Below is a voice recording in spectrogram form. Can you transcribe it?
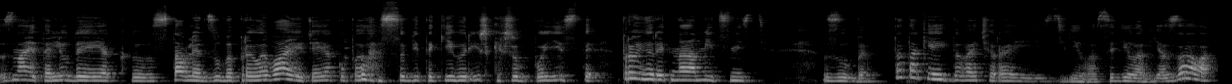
знаєте, люди як ставлять зуби, приливають, а я купила собі такі горішки, щоб поїсти, провірити на міцність зуби. Та так я їх до вечора і з'їла. Сиділа, в'язала.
